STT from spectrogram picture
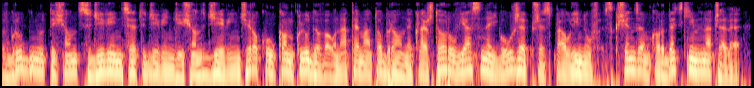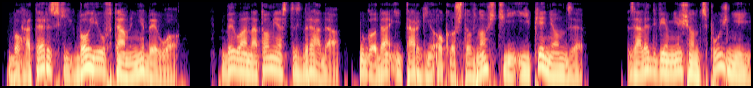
W grudniu 1999 roku konkludował na temat obrony klasztoru w Jasnej Górze przez Paulinów z księdzem Kordeckim na czele, bohaterskich bojów tam nie było. Była natomiast zdrada, ugoda i targi o kosztowności i pieniądze. Zaledwie miesiąc później,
